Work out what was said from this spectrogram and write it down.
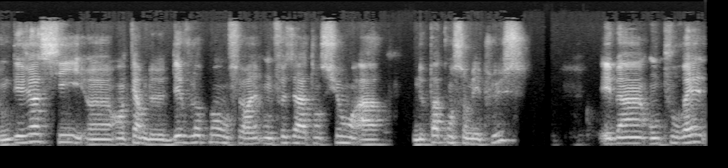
Donc déjà, si euh, en termes de développement, on, ferait, on, faisait attention à ne pas consommer plus, eh ben, on pourrait,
